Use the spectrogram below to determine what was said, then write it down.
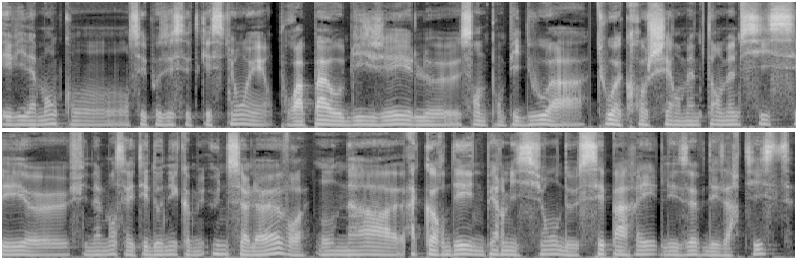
évidemment qu'on s'est posé cette question et on ne pourra pas obliger le Centre Pompidou à tout accrocher en même temps, même si c'est euh, finalement ça a été donné comme une seule œuvre. On a accordé une permission de séparer les œuvres des artistes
